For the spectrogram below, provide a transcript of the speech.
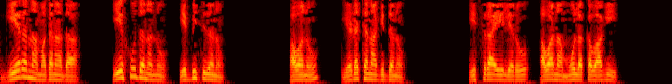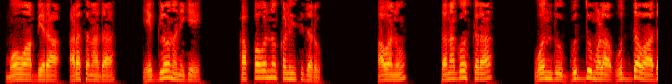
ಗೇರನ ಮಗನಾದ ಯೇಹೂದನನ್ನು ಎಬ್ಬಿಸಿದನು. ಅವನು ಎಡಚನಾಗಿದ್ದನು. ಇಸ್ರಾಯೇಲ್ಯರು ಅವನ ಮೂಲಕವಾಗಿ ಮೋವಾಬ್ಯರ ಅರಸನಾದ ಎಗ್ಲೋನನಿಗೆ ಕಪ್ಪವನ್ನು ಕಳುಹಿಸಿದರು. ಅವನು ತನಗೋಸ್ಕರ ಒಂದು ಗುದ್ದುಮಳ ಉದ್ದವಾದ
